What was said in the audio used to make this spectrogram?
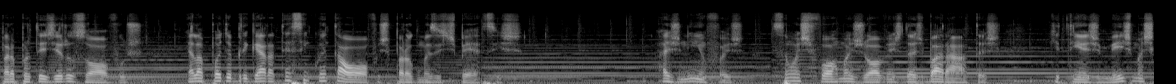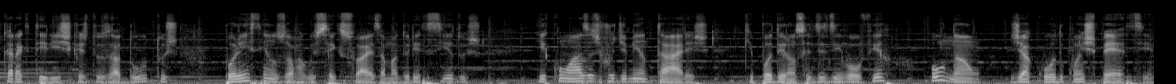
para proteger os ovos. Ela pode abrigar até 50 ovos para algumas espécies. As ninfas são as formas jovens das baratas, que têm as mesmas características dos adultos, porém sem os órgãos sexuais amadurecidos e com asas rudimentares, que poderão se desenvolver ou não, de acordo com a espécie.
